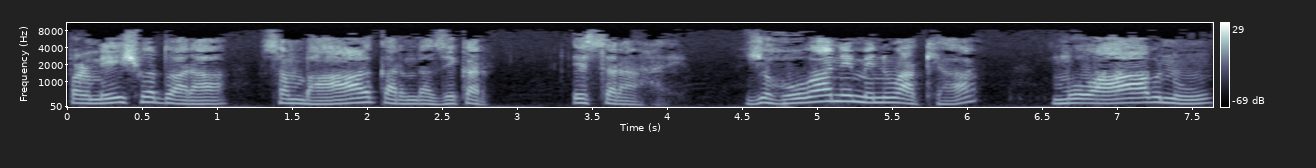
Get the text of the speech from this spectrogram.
ਪਰਮੇਸ਼ਵਰ ਦੁਆਰਾ ਸੰਭਾਲ ਕਰਨ ਦਾ ਜ਼ਿਕਰ ਇਸ ਤਰ੍ਹਾਂ ਹੈ। ਯਹੋਵਾ ਨੇ ਮੈਨੂੰ ਆਖਿਆ, ਮੋਆਬ ਨੂੰ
